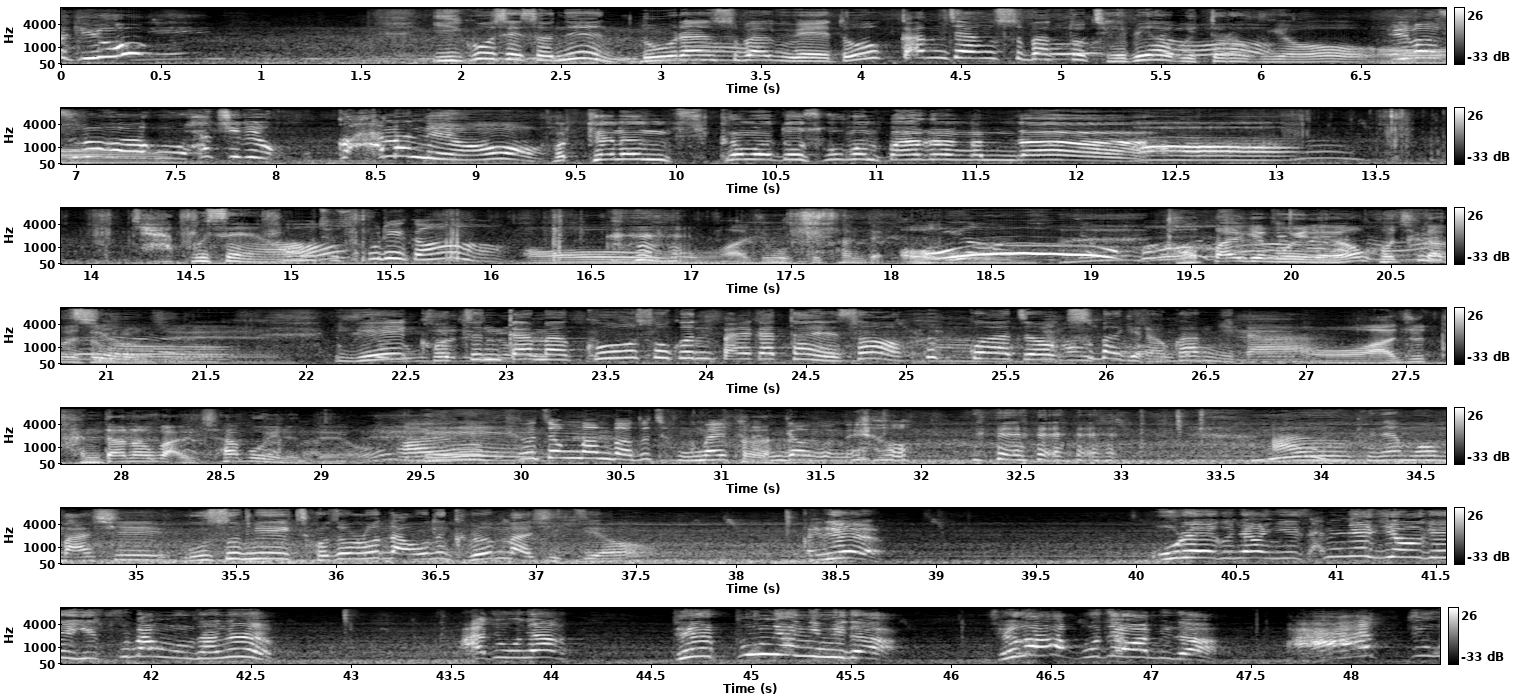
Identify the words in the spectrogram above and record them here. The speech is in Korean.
수박이요? 이곳에서는 노란 수박 외에도 깜장 수박도 재배하고 있더라고요. 일반 수박하고 확실히 까맣네요. 겉에는 시커머도 속은 빨간 겁니다. 아, 자, 보세요. 어, 저 소리가. 오, 아주 묵직한데. 오, 더 빨개 보이네요. 거칠감에서 그렇죠. 그런지. 이게 겉은 까맣고 속은 빨갛다 해서 흑과적 수박이라고 합니다. 어, 아주 단단하고 알차 보이는데요. 아유, 네. 표정만 봐도 정말 단가 보네요. 아유, 그냥 뭐 맛이 웃음이 저절로 나오는 그런 맛이지요. 아니, 올해 그냥 이 삼례 지역의 이 수박 농사는 아주 그냥 대풍량입니다. 제가 보장합니다.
